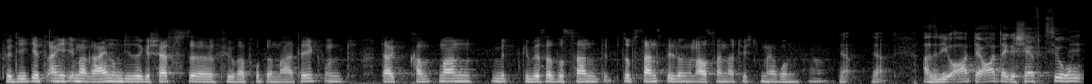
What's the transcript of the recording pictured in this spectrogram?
Für die geht es eigentlich immer rein um diese Geschäftsführerproblematik und da kommt man mit gewisser Substanzbildung im Ausland natürlich drum herum. Ja, ja. ja. Also Ort, der Ort der Geschäftsführung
